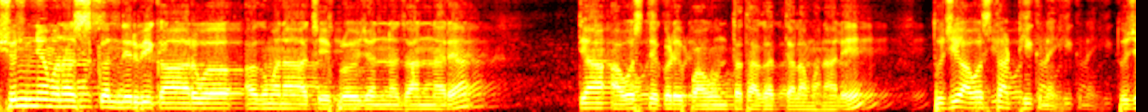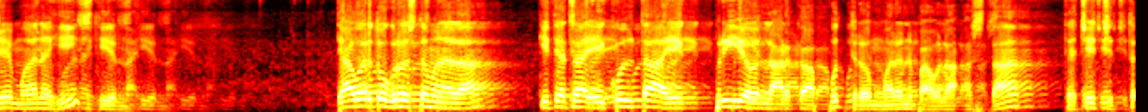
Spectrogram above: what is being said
शून्य मनस्क निर्विकार व आगमनाचे प्रयोजन न जाणणाऱ्या त्या अवस्थेकडे पाहून तथागत त्याला म्हणाले तुझी अवस्था ठीक नाही. तुझे मनही स्थिर नाही. त्यावर तो गृहस्थ म्हणाला की त्याचा एकुलता एक प्रिय लाडका पुत्र मरण पावला असता त्याचे चित्त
